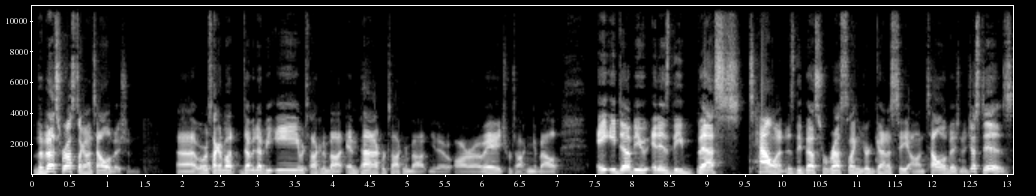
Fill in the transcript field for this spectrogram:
the best wrestling on television. Uh, we're talking about WWE, we're talking about Impact, we're talking about you know ROH, we're talking about AEW. It is the best talent, it is the best wrestling you're gonna see on television. It just is.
